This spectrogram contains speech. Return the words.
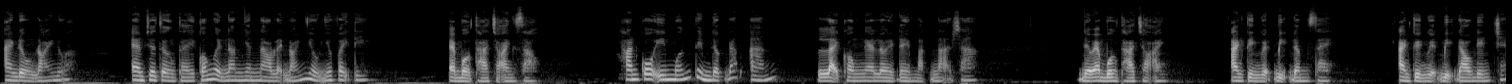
Anh đừng nói nữa, em chưa từng thấy có người nam nhân nào lại nói nhiều như vậy đi. Em bỏ tha cho anh sao? Hắn cố ý muốn tìm được đáp án, lại không nghe lời đầy mặt nạ ra. Nếu em buông tha cho anh, anh tình nguyện bị đâm xe. Anh tình nguyện bị đau đến chết.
